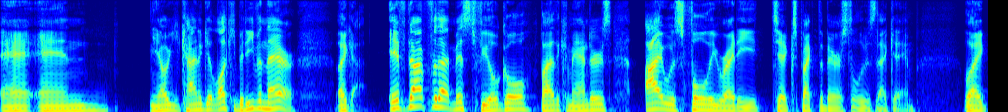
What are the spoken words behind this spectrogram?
and, and you know you kind of get lucky. But even there, like if not for that missed field goal by the Commanders, I was fully ready to expect the Bears to lose that game. Like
